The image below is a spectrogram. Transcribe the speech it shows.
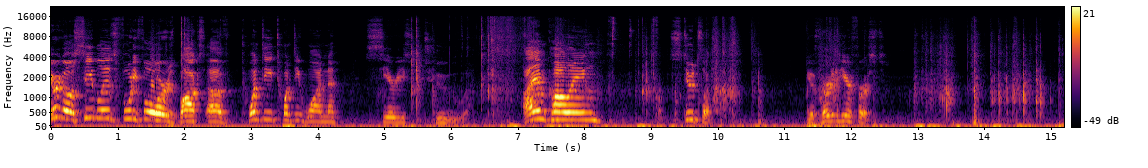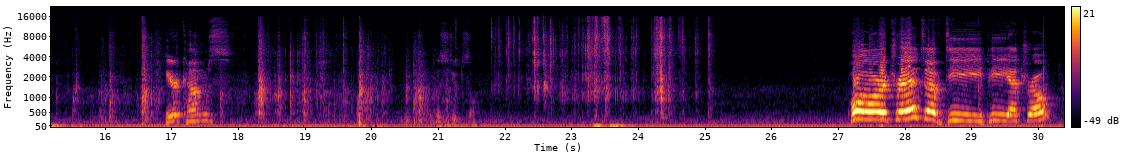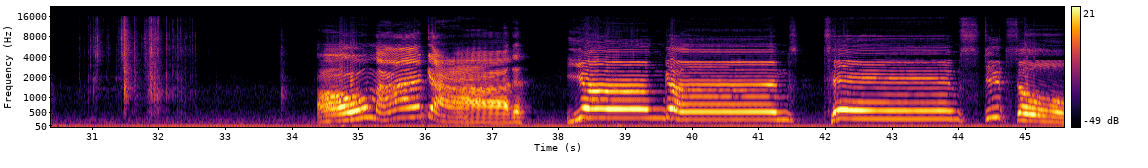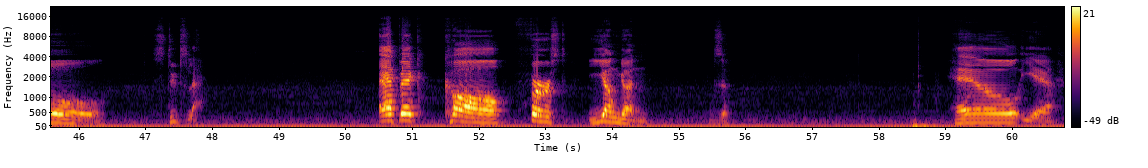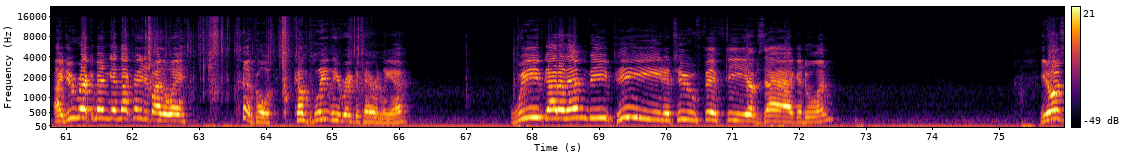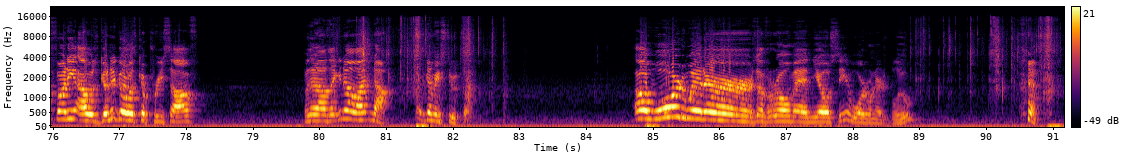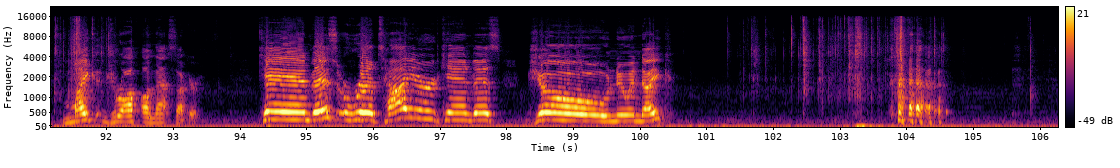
Here we go. CBlizz 44s box of 2021 Series 2. I am calling Stützle. You have heard it here first. Here comes the Stützle. Portrait of DiPietro. Oh my God! Young Guns Tim Stützle. Stützle. Epic call first Young Guns. Hell yeah. I do recommend getting that graded, by the way. Goal completely rigged, apparently, eh? We've got an MVP to 250 of Zagidulin. You know what's funny? I was going to go with Kaprizov. But then I was like, you know what? No. It's going to be Stützle. Award winners of Roman Josi. Award winners blue. Mic drop on that sucker. Canvas, retired canvas, Joe Nieuwendyk.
